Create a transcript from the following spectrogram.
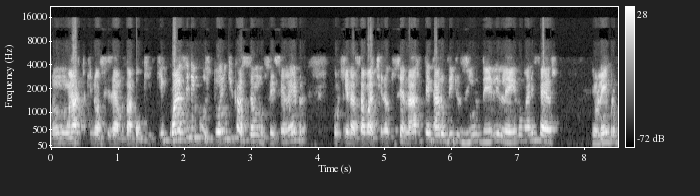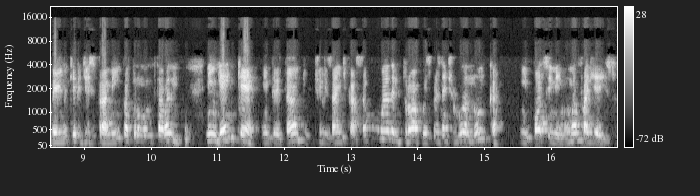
num ato que nós fizemos na PUC, que quase lhe custou a indicação, não sei se você lembra, porque na sabatina do Senado pegaram o videozinho dele lendo o manifesto. Eu lembro bem do que ele disse para mim e para todo mundo que estava ali. Ninguém quer, entretanto, utilizar a indicação como moeda de troca. O ex-presidente Lula nunca em hipótese nenhuma, faria isso.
